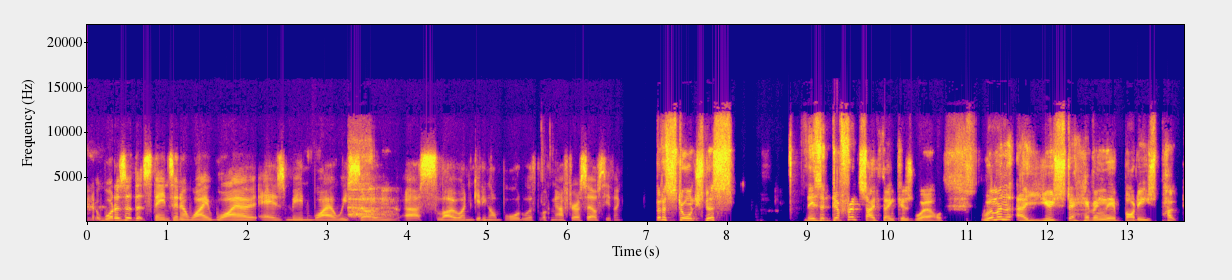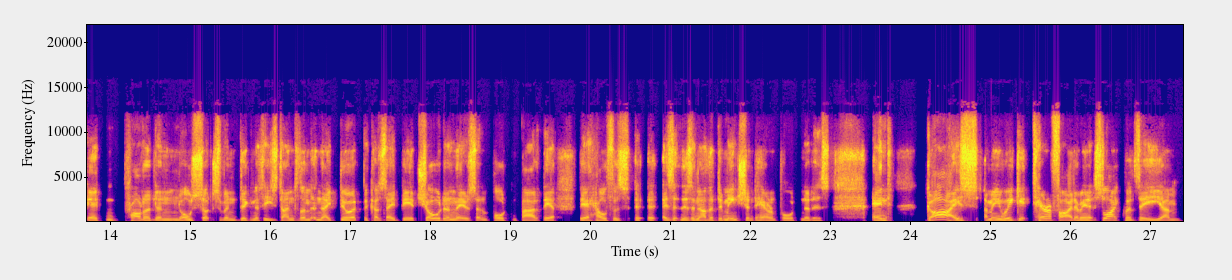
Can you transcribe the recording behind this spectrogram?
You know, what is it that stands in our way? Why, are, as men, why are we so uh, slow on getting on board with looking after ourselves, do you think? Bit of staunchness, there's a difference, I think, as well. Women are used to having their bodies poked at and prodded and all sorts of indignities done to them, and they do it because they bear children. There's an important part of their their health is, is there's another dimension to how important it is. And guys, I mean, we get terrified. I mean, it's like with the um,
